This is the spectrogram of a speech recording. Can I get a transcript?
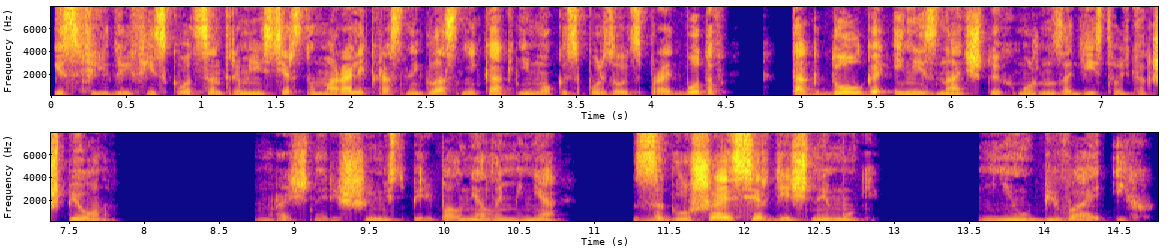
из Филадельфийского центра Министерства морали, Красный Глаз никак не мог использовать спрайтботов так долго и не знать, что их можно задействовать как шпионов. Мрачная решимость переполняла меня, заглушая сердечные муки. Не убивая их,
